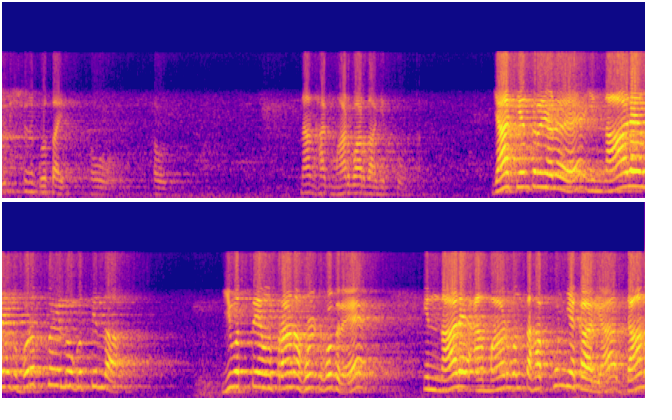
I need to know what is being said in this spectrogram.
ಯುಧಿಷ್ಠನಿಗೆ ಗೊತ್ತಾಯಿತು. ಓ, ಹೌದು. ನಾನು ಹಾಗೆ ಮಾಡಬಾರ್ದಾಗಿತ್ತು ಅಂತ. ಯಾಕೆ ಅಂತ ಹೇಳಿದ್ರೆ, ಈ ನಾಳೆ ಅನ್ನೋದು ಬರುತ್ತೋ ಇಲ್ಲೋ ಗೊತ್ತಿಲ್ಲ. ಇವತ್ತೇ ಅವನ ಪ್ರಾಣ ಹೊರಟು ಹೋದರೆ ಇನ್ನು ನಾಳೆ ಆ ಮಾಡುವಂತಹ ಪುಣ್ಯ ಕಾರ್ಯ, ದಾನ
